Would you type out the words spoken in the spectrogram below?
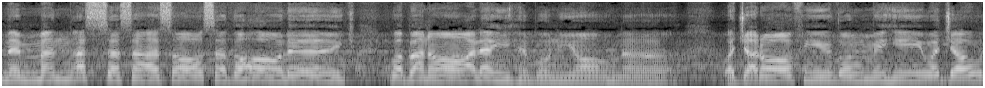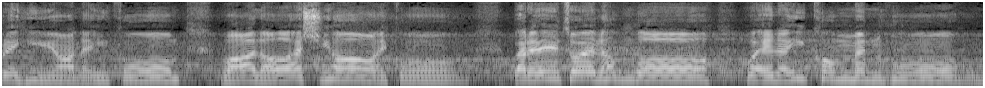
ممن أسس أساس ذلك وبنى عليه بنيانا وجرى في ظلمه وجوره عليكم وعلى أشيائكم بريت إلى الله وإليكم منهم.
